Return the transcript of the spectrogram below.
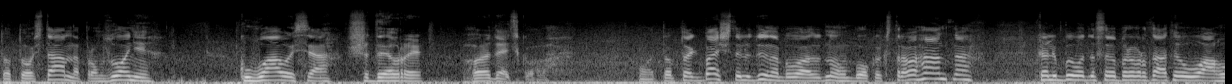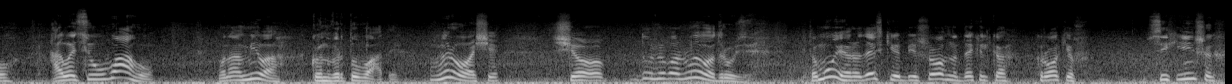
Тобто ось там, на промзоні, кувалися шедеври Городецького. От, тобто, як бачите, людина була з одного боку екстравагантна, яка любила для себе привертати увагу. Але цю увагу вона вміла конвертувати в гроші, що дуже важливо, друзі. Тому і Городецький обійшов на декілька кроків всіх інших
